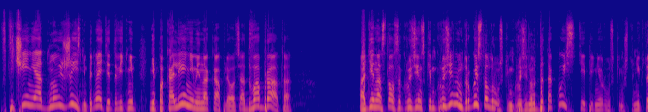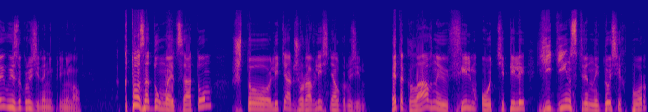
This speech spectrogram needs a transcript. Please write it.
в течение одной жизни. Понимаете, это ведь не, не поколениями накапливалось, а два брата. Один остался грузинским грузином, другой стал русским грузином. До такой степени русским, что никто его из-за грузина не принимал. Кто задумается о том, что «Летят журавли» снял грузин? Это главный фильм оттепели, единственный до сих пор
